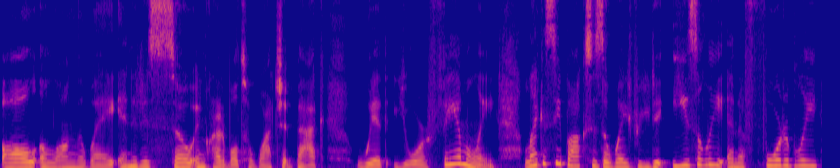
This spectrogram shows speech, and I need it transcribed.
all along the way, and it is so incredible to watch it back with your family. Legacy Box is a way for you to easily and affordably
